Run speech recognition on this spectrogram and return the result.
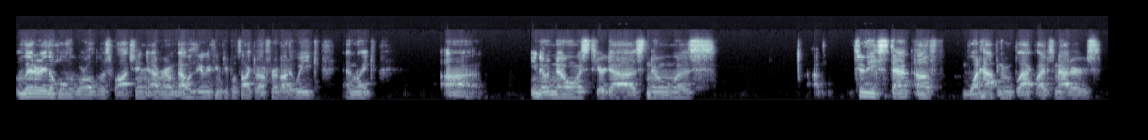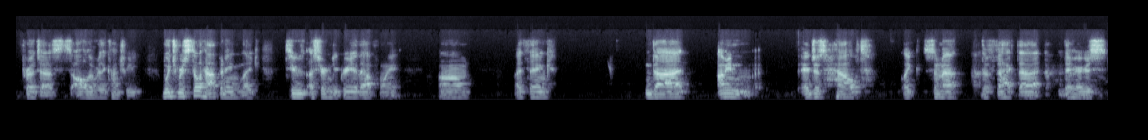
literally the whole world was watching. Everyone that was the only thing people talked about for about a week. And like uh you know no one was tear gas no one was to the extent of what happened in black lives matters protests all over the country which were still happening like to a certain degree at that point um i think that i mean it just helped like cement the fact that there's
